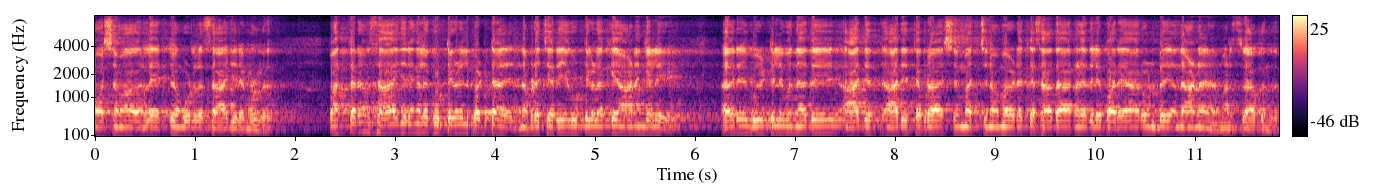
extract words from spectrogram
മോശമാകാനുള്ള ഏറ്റവും കൂടുതൽ സാഹചര്യങ്ങളുള്ളത് അപ്പം അത്തരം സാഹചര്യങ്ങളിൽ കുട്ടികളിൽ പെട്ടാൽ നമ്മുടെ ചെറിയ കുട്ടികളൊക്കെ ആണെങ്കിൽ അവർ വീട്ടിൽ വന്ന് അത് ആദ്യ ആദ്യത്തെ പ്രാവശ്യം അച്ഛനും അമ്മയോടൊക്കെ സാധാരണഗതിയിൽ പറയാറുണ്ട് എന്നാണ് മനസ്സിലാക്കുന്നത്.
